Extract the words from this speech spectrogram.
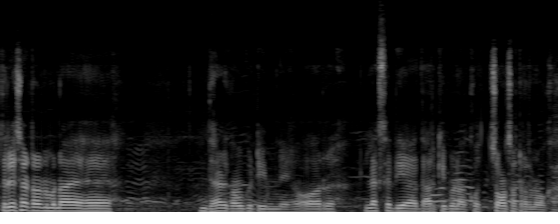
तिरसठ रन बनाए हैं धेड़ गाँव की टीम ने और लक्ष्य दिया है धारकी बना को चौंसठ रनों का।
